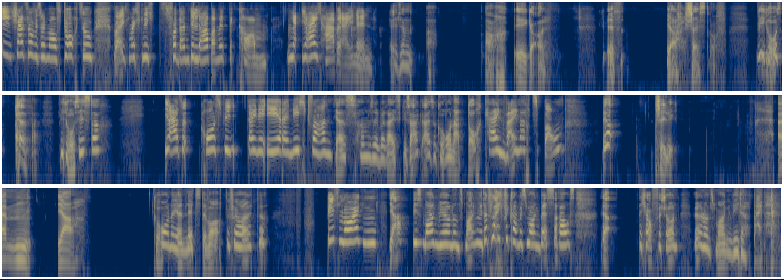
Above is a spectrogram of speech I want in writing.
Ich schaue sowieso immer auf Durchzug, weil ich möchte nichts von deinem Gelaber mitbekommen. Na, ja, ich habe einen. Hätte, ach, egal. Es, ja, scheiß drauf. Wie groß, äh, fuck, wie groß ist er? Ja, so groß wie deine Ehre nicht vorhanden. Ja, das haben sie bereits gesagt. Also Corona hat doch kein Weihnachtsbaum. Ja, chillig. Ähm, ja. Corona, ja, letzte Worte für heute. Bis morgen. Ja, bis morgen. Wir hören uns morgen wieder. Vielleicht bekommen wir es morgen besser raus. Ja, ich hoffe schon. Wir hören uns morgen wieder. Bye, bye.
